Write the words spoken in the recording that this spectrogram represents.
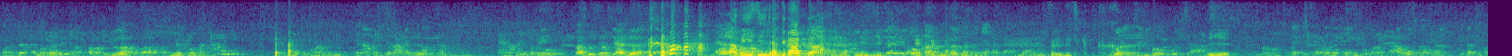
maksudnya emang gak ada yang apa hilang apa Iya, gua nggak tahu. Entah itu ke mana tuh, Dit. yang namanya juga rame bocah. Enak aja tapi betul. kardusnya masih ada Tapi isinya gak ada. Isi. isinya oh Kardusnya kagak ada. Gua rasa di bawah bocah. Iya. Cuman nggak siapa bocahnya juga kurang tahu. Namanya kita cuma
